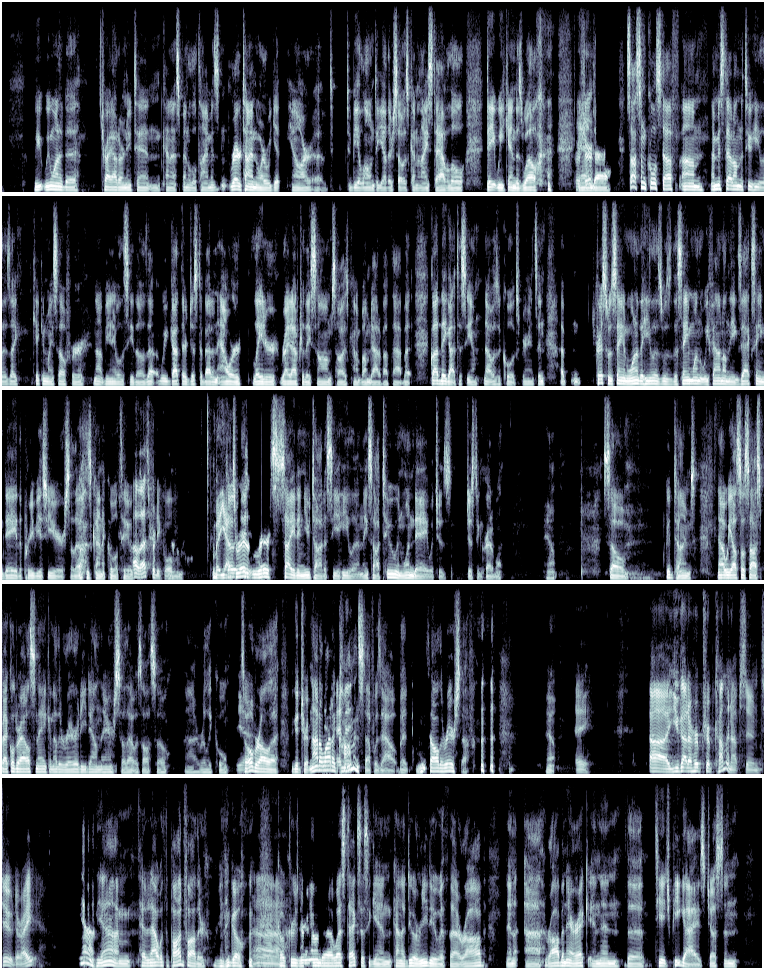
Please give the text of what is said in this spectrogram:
we we wanted to try out our new tent and kind of spend a little time it's rare time where we get you know our uh, t- to be alone together so it's kind of nice to have a little date weekend as well for and sure uh, saw some cool stuff. Um, I missed out on the two Gilas. I kicking myself for not being able to see those. That we got there just about an hour later, right after they saw them, so I was kind of bummed out about that. But glad they got to see them. That was a cool experience. And uh, Chris was saying one of the Gilas was the same one that we found on the exact same day the previous year, so that was kind of cool too. oh that's pretty cool Um, but yeah, So it's a rare, it- rare sight in Utah to see a Gila, and they saw two in one day, which is just incredible. Yeah. So good times. Now we also saw speckled rattlesnake, another rarity down there. So that was also uh, really cool. Yeah. So overall, a, a good trip. Not a lot of And common stuff was out, but we saw the rare stuff. Hey. Uh, you got a herp trip coming up soon too, right? yeah, yeah. I'm headed out with the Podfather. We're gonna go Ah, go cruise around uh, West Texas again. Kind of do a redo with uh, Rob and uh, Rob and Eric, and then the THP guys, Justin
